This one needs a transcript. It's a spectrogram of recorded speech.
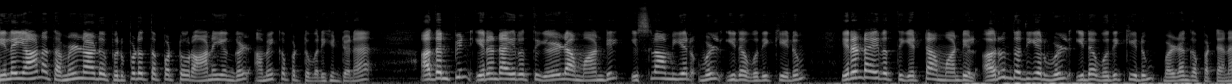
நிலையான தமிழ்நாடு பிற்படுத்தப்பட்டோர் ஆணையங்கள் அமைக்கப்பட்டு வருகின்றன. அதன்பின் இரண்டாயிரத்து ஏழாம் ஆண்டில் இஸ்லாமியர் உள் இட ஒதுக்கீடும் இரண்டாயிரத்து எட்டாம் ஆண்டில் அருந்ததியர் உள் இடஒதுக்கீடும் வழங்கப்பட்டன.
